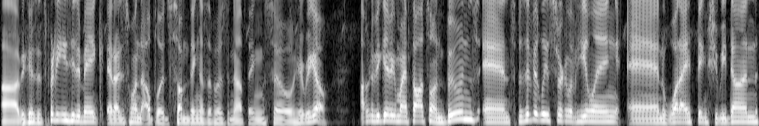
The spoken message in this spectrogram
uh, because it's pretty easy to make, and I just wanted to upload something as opposed to nothing. So here we go. I'm going to be giving my thoughts on boons and specifically Circle of Healing and what I think should be done.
